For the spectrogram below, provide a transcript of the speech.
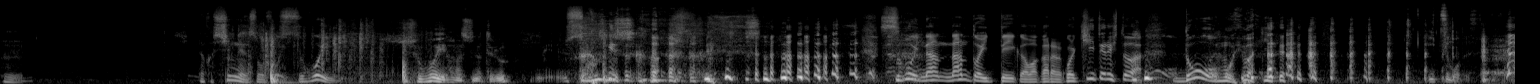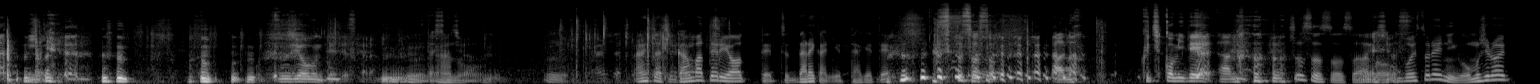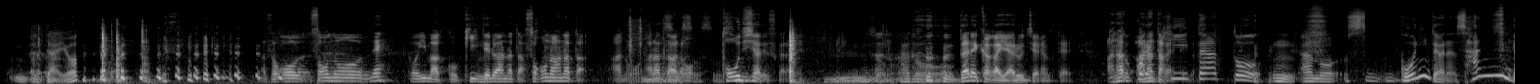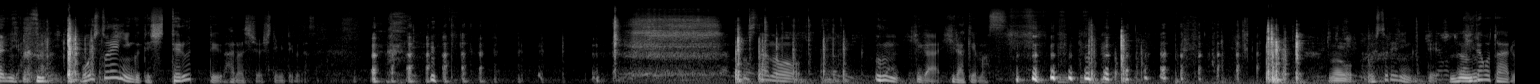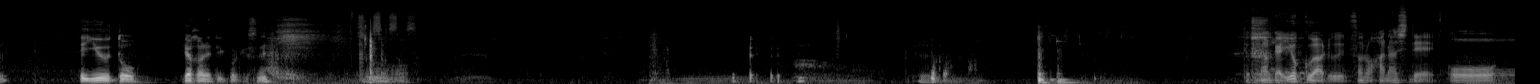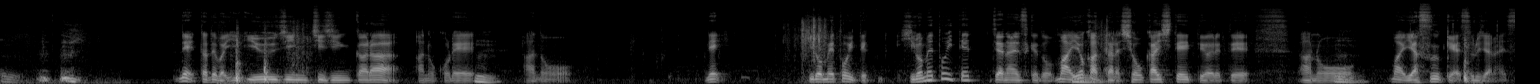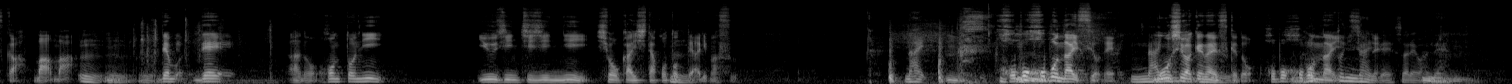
うん。なんか新年早々すごい。しょぼい話になってる？すごいすごいなんなんと言っていいかわからな。いこれ聞いてる人はどう思えばいいんだいつもです。通常運転です。から、ん私たちは。あのあの人たち頑張ってるよってちょ誰かに言ってあげてそうそうそうあの口コミであの そうそうそうそう。あのボイストレーニング面白いみたいよ。そこそのねこう今こう聞いてるあなた、そこのあなたあのあなたはあの当事者ですからね。うん。あの 誰かがやるんじゃなくてあなあなたがや聞いた後、うん、あのす5人と言わない3人でボイストレーニングって知ってるっていう話をしてみてください。そしてあの運気が開けます。なるほど。っボイストレーニングって聞いたことある？て言うと開かれていくわけですね。そうそうそうそう。でもなんかよくあるその話でこう、ね例えば友人知人からあのこれ、うん。あのね広めといて広めといてじゃないですけどまあよかったら紹介してって言われて、あの、うん。まあ安請けするじゃないですか。まあまあ、うんうんうん。でもであの本当に友人知人に紹介したことってあります、ない。うん。ほぼほぼないですよね。申し訳ないですけど、ほぼほぼないですよね。ないねそれはね、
